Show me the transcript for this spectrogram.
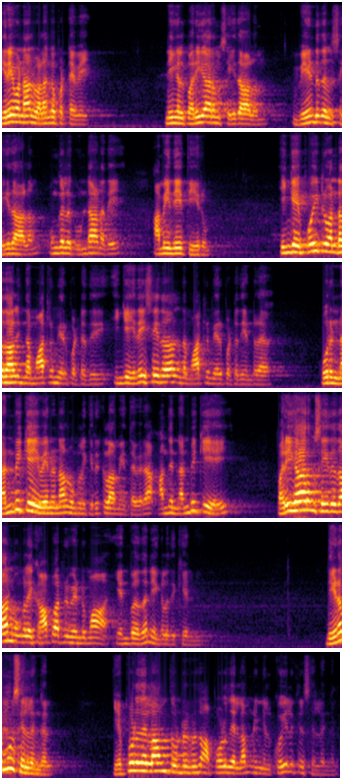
இறைவனால் வழங்கப்பட்டவை. நீங்கள் பரிகாரம் செய்தாலும் வேண்டுதல் செய்தாலும் உங்களுக்கு உண்டானதே அமைந்தே தீரும். இங்கே போயிட்டு வந்ததால் இந்த மாற்றம் ஏற்பட்டது இங்கே இதை செய்ததால் இந்த மாற்றம் ஏற்பட்டது என்ற ஒரு நம்பிக்கை வேணும்னால் உங்களுக்கு இருக்கலாமே தவிர அந்த நம்பிக்கையை பரிகாரம் செய்துதான் உங்களை காப்பாற்ற வேண்டுமா என்பதுதான் எங்களது கேள்வி. தினமும் செல்லுங்கள். எப்பொழுதெல்லாம் தோன்றுகிறதோ அப்பொழுதெல்லாம் நீங்கள் கோயிலுக்கு செல்லுங்கள்.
